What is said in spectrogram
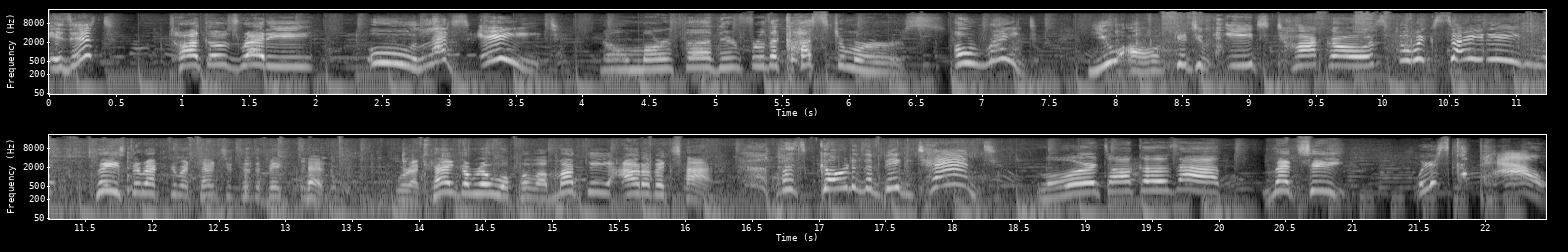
Is it? Tacos ready. Ooh, let's eat. No, Martha, they're for the customers. Oh, right. You all get to eat tacos. How exciting! Please direct your attention to the big tent, where a kangaroo will pull a monkey out of its hat. Let's go to the big tent. More tacos up. Let's eat. Where's Kapow?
